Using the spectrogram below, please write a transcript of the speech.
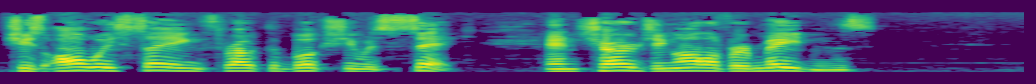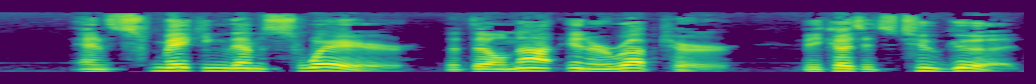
She's always saying throughout the book she was sick and charging all of her maidens and making them swear that they'll not interrupt her because it's too good.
